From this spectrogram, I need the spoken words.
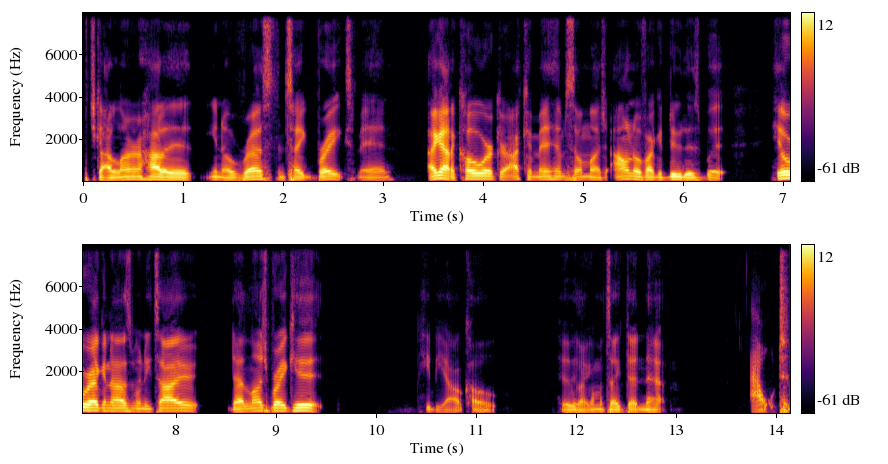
But you gotta learn how to, you know, rest and take breaks, man. I got a coworker, I commend him so much. I don't know if I could do this, but he'll recognize when he's tired, that lunch break hit, he be out cold. He'll be like, I'm gonna take that nap out.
